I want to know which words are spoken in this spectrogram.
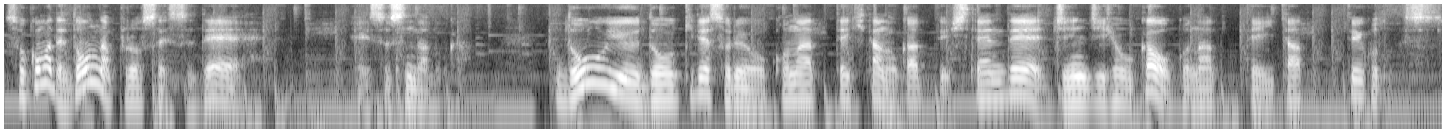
そこまでどんなプロセスで進んだのか、どういう動機でそれを行ってきたのかっていう視点で人事評価を行っていたということです。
